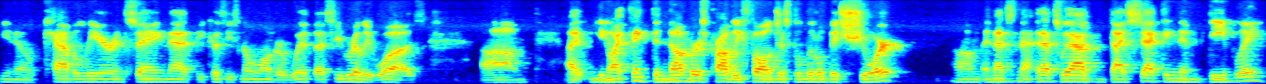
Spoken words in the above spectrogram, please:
you know cavalier and saying that because he's no longer with us. He really was. Um, I, you know, I think the numbers probably fall just a little bit short, um, and that's not, that's without dissecting them deeply.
